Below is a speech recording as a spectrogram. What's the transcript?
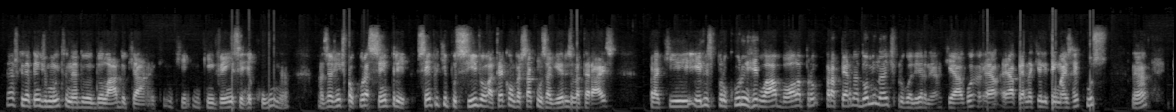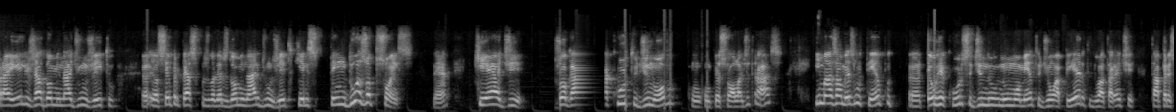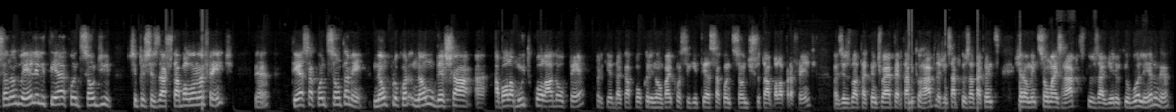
Eu acho que depende muito né, do, do lado que, a, que, que vem esse recuo, né? Mas a gente procura sempre, sempre que possível, até conversar com os zagueiros e laterais, para que eles procurem recuar a bola para a perna dominante para o goleiro, né? Que é a, é, é a, perna que ele tem mais recurso, né? Para ele já dominar de um jeito. Eu sempre peço para os goleiros dominarem de um jeito que eles têm duas opções, né? Que é a de jogar curto de novo com, com o pessoal lá de trás, e mas ao mesmo tempo uh, ter o recurso de, no, no, momento de um aperto, do atacante estar tá pressionando ele, ele ter a condição de, se precisar, chutar a bola na frente, né? Ter essa condição também. Não, procura, não deixar a, a, bola muito colada ao pé, porque daqui a pouco ele não vai conseguir ter essa condição de chutar a bola para frente. Às vezes o atacante vai apertar muito rápido. A gente sabe que os atacantes geralmente são mais rápidos que o zagueiro que o goleiro, né?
